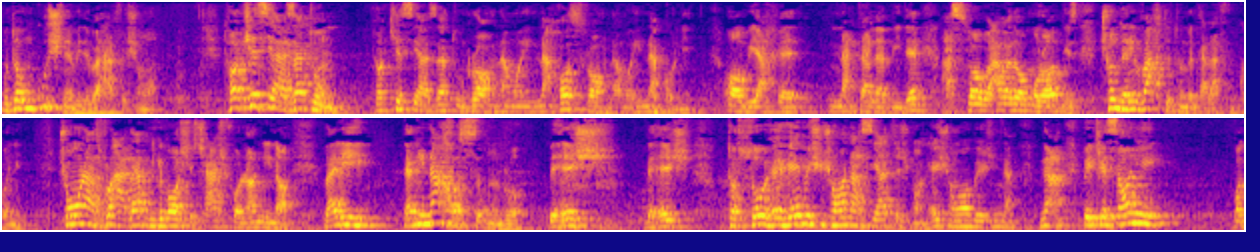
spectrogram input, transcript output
منتها اون گوش نمیده به حرف شما. تا کسی ازتون تا کسی ازتون راهنمایی نخواست راهنمایی نکنید. آب یخ نطلبیده. اصلا و ابدا مراد نیست. چون دارین وقتتون رو تلف می‌کنید چون اون از رو ادب میگه باشه چشم فلان اینا. ولی یعنی نخواسته اون رو. بهش بهش. تا صبح هی بشی شما نصیحتش کن. هی شما بهش نه. نه. به کسانی با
